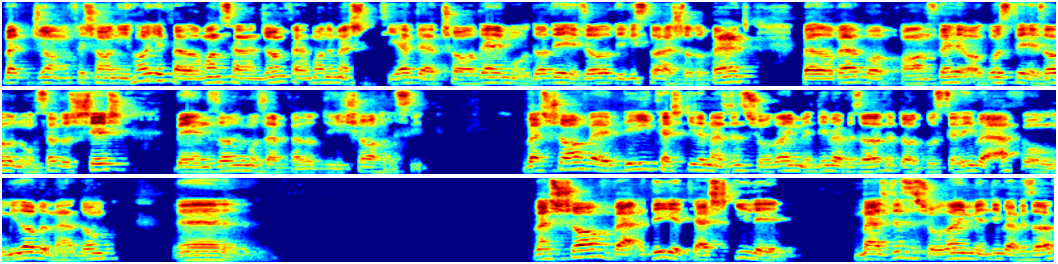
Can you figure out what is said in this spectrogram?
و جامفشانی های فراوان سرانجام فرمان مشروطیت در 14 مرداد 1285 برابر با 15 آگوست 1906 به امضای مظفرالدین شاه رسید. و شاه و عدهای تشکیل مجلس شورای ملی و وزارت دادگستری و عفو عمومی را به مردم و شاه وعده تشکیل مجلس شورای ملی و وزارت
